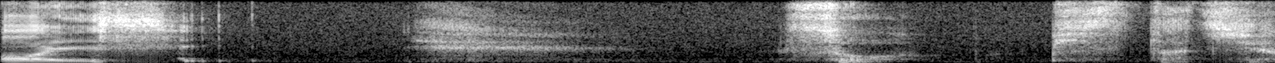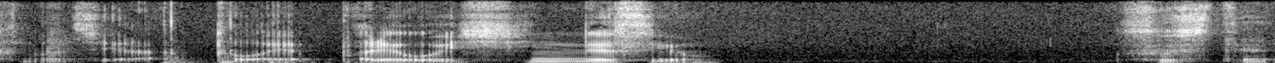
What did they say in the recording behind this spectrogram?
おいしい。そう。ピスタチオのジェラートはやっぱり美味しいんですよ。そして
